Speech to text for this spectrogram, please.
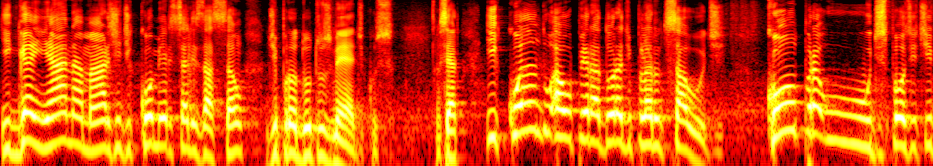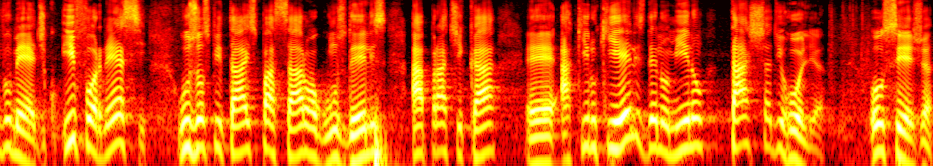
e ganhar na margem de comercialização de produtos médicos. Certo? E quando a operadora de plano de saúde compra o dispositivo médico e fornece, os hospitais passaram, alguns deles, a praticar é, aquilo que eles denominam taxa de rolha. Ou seja,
